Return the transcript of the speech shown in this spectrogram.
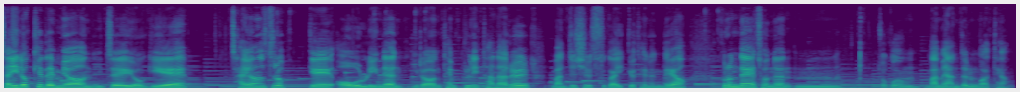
자 이렇게 되면 이제 여기에 자연스럽게 어울리는 이런 template 하나를 만드실 수가 있게 되는데요. 그런데 저는 음, 조금 마음에 안 드는 것 같아요.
